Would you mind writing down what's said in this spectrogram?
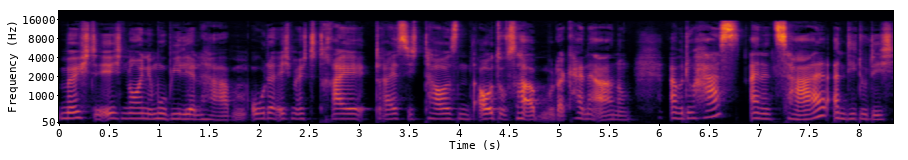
möchte ich neun Immobilien haben oder ich möchte 30.000 Autos haben oder keine Ahnung. Aber du hast eine Zahl, an die du dich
